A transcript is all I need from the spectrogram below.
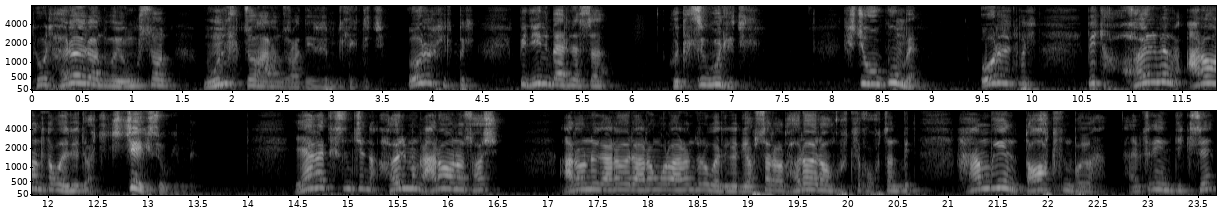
тэгвэл 22 онд буюу өнгөрсөн онд мөн л 116-ад ирэмблэгдэж өөрөөр хэлбэл бид энэ байрнаас хөдөлсөнгүй л гэж хэл. Тэг чи үгүй юм байна. Өөрөөр хэлбэл бид 2010 онд руу ирээд очижээ гэсэн үг юм байна. Яагаад гэсэн чинь 2010 оноос хойш 11, 12, 13, 14 гэл ингээд явсаар гад 22 он хүртэлх хугацаанд бид хамгийн доотлол нь буюу авилгын индексээ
